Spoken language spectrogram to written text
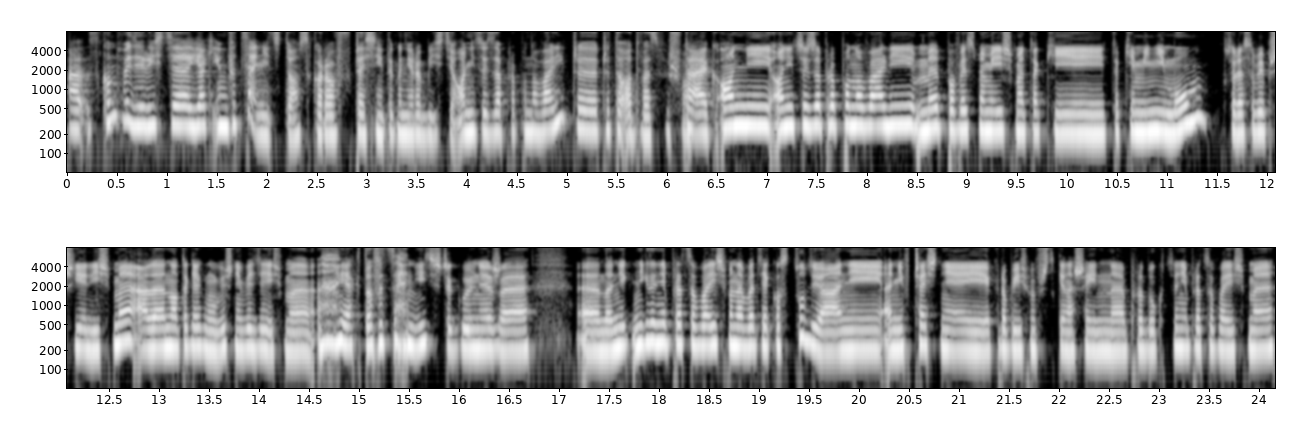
A skąd wiedzieliście, jak im wycenić to, skoro wcześniej tego nie robiliście? Oni coś zaproponowali, czy, czy to od was wyszło? Tak, oni, oni coś zaproponowali, my powiedzmy mieliśmy taki, takie minimum, które sobie przyjęliśmy, ale no tak jak mówisz, nie wiedzieliśmy jak to wycenić, szczególnie, że e, no, ni- nigdy nie pracowaliśmy nawet jako studio, ani, ani wcześniej, jak robiliśmy wszystkie nasze inne produkty, nie pracowaliśmy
